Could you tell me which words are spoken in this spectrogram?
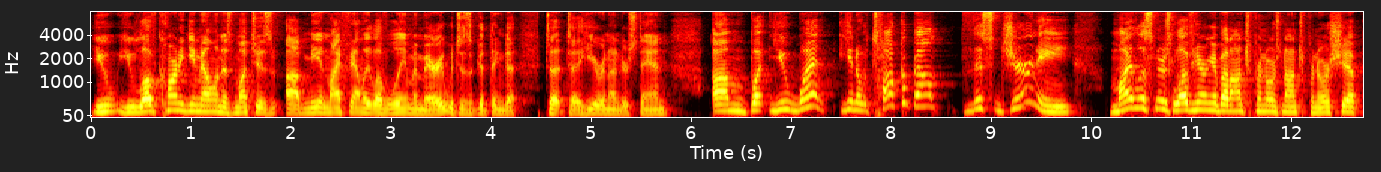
you you love Carnegie Mellon as much as uh, me and my family love William and Mary, which is a good thing to to, to hear and understand. Um, but you went, you know, talk about this journey. My listeners love hearing about entrepreneurs and entrepreneurship.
